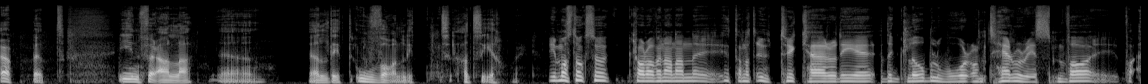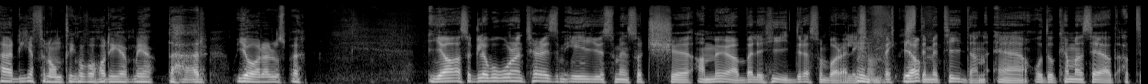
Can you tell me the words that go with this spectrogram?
öppet inför alla. Eh, väldigt ovanligt att se. Vi måste också klara av en annan, ett annat uttryck här och det är the global war on terrorism. Vad, vad är det för någonting och vad har det med det här att göra, Ruspe? Ja, alltså Global War on Terrorism är ju som en sorts uh, amöba eller hydra som bara liksom mm, växte ja. med tiden. Uh, och då kan man säga att, att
